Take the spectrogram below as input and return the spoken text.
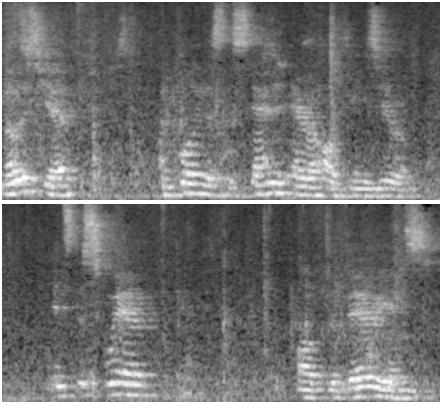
notice here, I'm calling this the standard error of B0 it's the square of the variance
